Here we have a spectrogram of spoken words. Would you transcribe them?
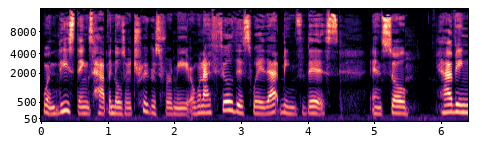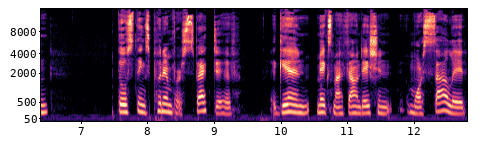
when these things happen, those are triggers for me, or when I feel this way, that means this. And so having those things put in perspective again makes my foundation more solid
